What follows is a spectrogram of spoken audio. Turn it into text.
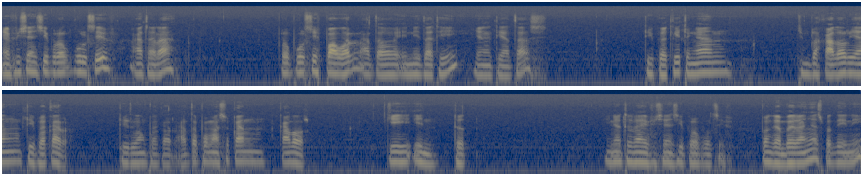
Efisiensi propulsif adalah propulsif power atau ini tadi yang di atas dibagi dengan jumlah kalor yang dibakar di ruang bakar atau pemasukan kalor. Q in dot. Ini adalah efisiensi propulsif. Penggambarannya seperti ini.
